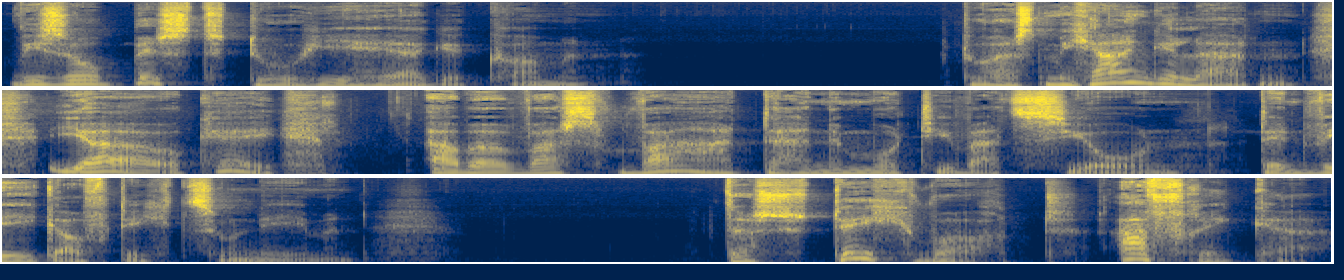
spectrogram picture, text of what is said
Wieso bist du hierher gekommen? Du hast mich eingeladen. Ja, okay. Aber was war deine Motivation, den Weg auf dich zu nehmen. Das Stichwort Afrika.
